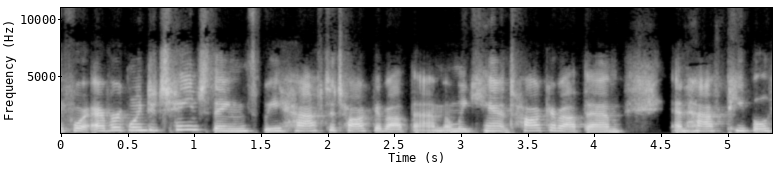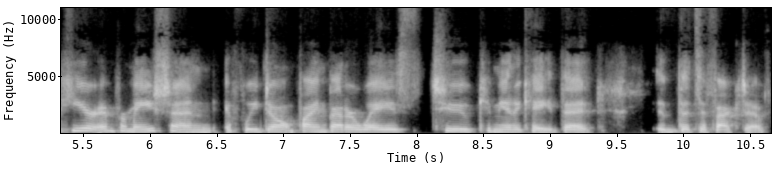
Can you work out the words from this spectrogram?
if we're ever going to change things, we have to talk about them. And we can't talk about them and have people hear information if we don't find better ways to communicate that that's effective.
